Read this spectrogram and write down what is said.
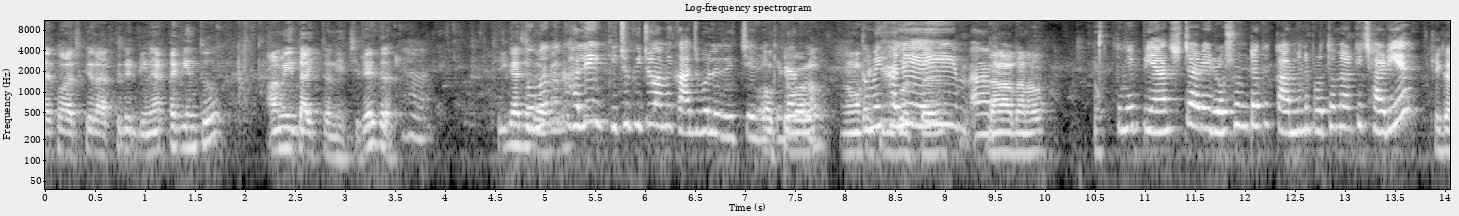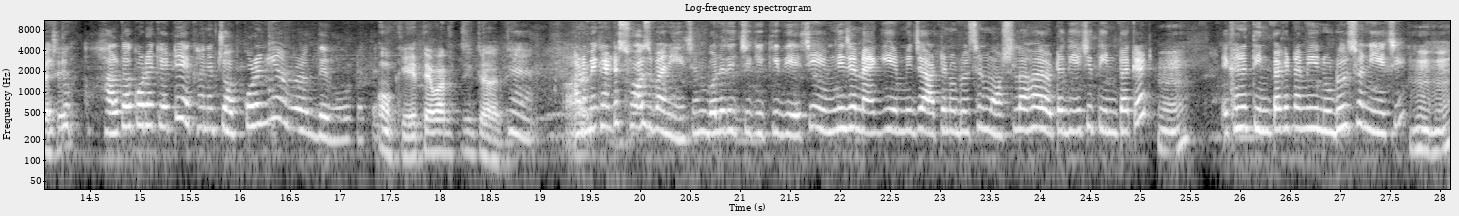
দেখো আজকে রাত্রির ডিনারটা কিন্তু আমি দায়িত্ব নিচ্ছি তাই তো? হ্যাঁ। ঠিক আছে তোমাকে খালি কিছু কিছু আমি কাজ বলে দিচ্ছি এদিকে দেখো। তুমি খালি এই দাঁড়াও দাঁড়াও। তুমি পেঁয়াজটা আর এই রসুনটাকে মানে প্রথমে আর কি ছাড়িয়ে ঠিক আছে। একটু হালকা করে কেটে এখানে চপ করে নিয়ে আমরা দেবো ওটাতে। ওকে এতে আবার দিতে হবে। হ্যাঁ। আর আমি এখানে একটা সস বানিয়েছি আমি বলে দিচ্ছি কি কি দিয়েছি। এমনি যে ম্যাগি এমনি যে আটা নুডলসের মশলা হয় ওটা দিয়েছি তিন প্যাকেট। হুম। এখানে তিন প্যাকেট আমি নুডলসও নিয়েছি। হুম হুম।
